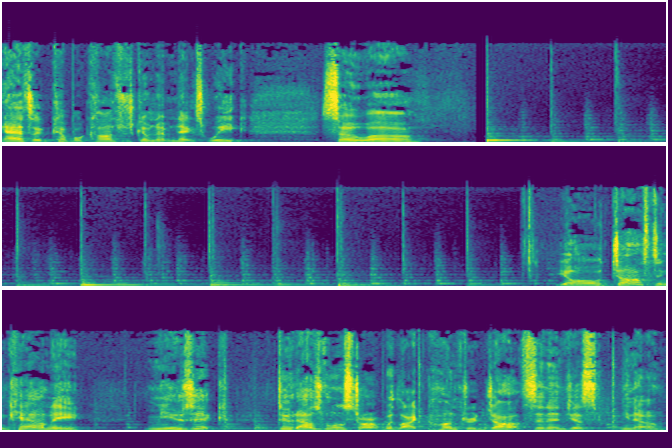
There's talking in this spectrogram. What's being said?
has a couple concerts coming up next week. So, uh, y'all, Johnston County music, dude, I was going to start with like Hunter Johnson and just, you know,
